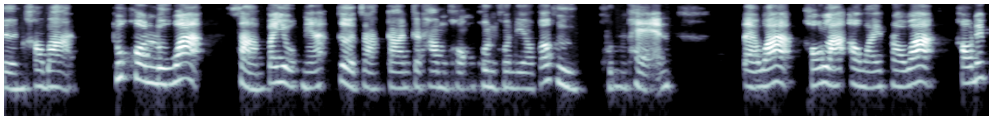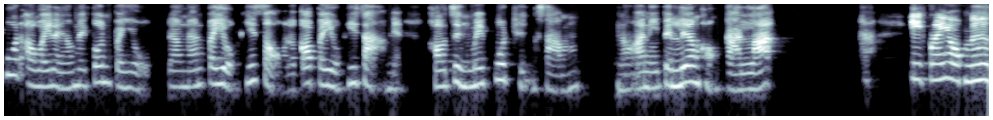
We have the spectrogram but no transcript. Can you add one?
เดินเข้าบ้าน ทุกคนรู้ว่าสามประโยคนี้เกิดจากการกระทำของคนคนเดียวก็คือขุนแผน แต่ว่าเขาละเอาไว้เพราะว่า เขาได้พูดเอาไว้แล้วในต้นประโยค ดังนั้นประโยคที่สองแล้วก็ประโยคที่สามเนี่ย เขาจึงไม่พูดถึงซ้ำเนาะอันนี้เป็นเรื่องของการละอะอีกประโยคนึง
